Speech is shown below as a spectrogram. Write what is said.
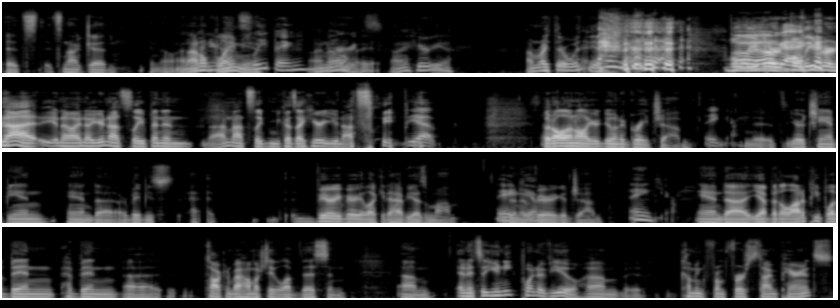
it's it's not good, you know. And I don't blame you. Sleeping, I know. I, I hear you. I'm right there with you. Oh, believe it or believe it or not, you know, I know you're not sleeping, and I'm not sleeping because I hear you not sleeping. Yep. But all in all, you're doing a great job. Thank you. It's, you're a champion, and uh, our baby's uh, very, very lucky to have you as a mom. You're doing you. a very good job. Thank you. And uh, yeah, but a lot of people have been have been uh, talking about how much they love this, and um, and it's a unique point of view um, coming from first time parents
